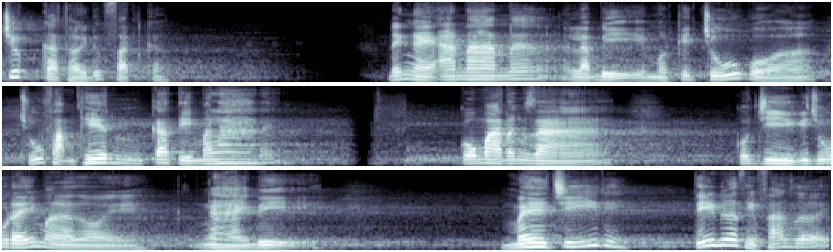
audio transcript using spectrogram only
trước cả thời Đức Phật cơ. Đến ngày A Nan là bị một cái chú của chú Phạm Thiên Ca Tỳ Ma La đấy. Cô Ma đang Già có gì cái chú đấy mà rồi ngài bị mê trí đi, tí nữa thì phá giới.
